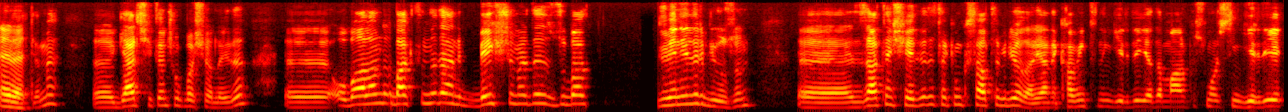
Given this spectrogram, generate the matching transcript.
Evet. ekleme. E, gerçekten çok başarılıydı. E, o bağlamda baktığında da hani 5 numarada Zubac güvenilir bir uzun. E, zaten şeyde de takım kısaltabiliyorlar. Yani Covington'ın girdiği ya da Marcus Morris'in girdiği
